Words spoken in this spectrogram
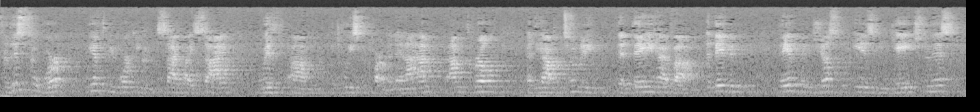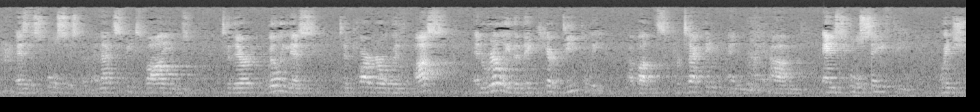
For this to work, we have to be working side by side with um, the police department, and I, am I'm thrilled at the opportunity that they have uh, that they've been they have been just as engaged in this as the school system, and that speaks volumes to their willingness to partner with us, and really that they care deeply about protecting and um, and school safety, which,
